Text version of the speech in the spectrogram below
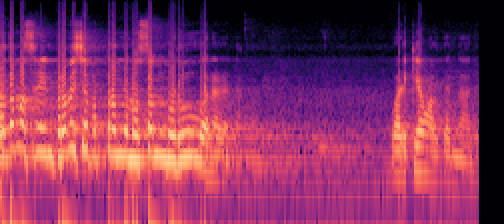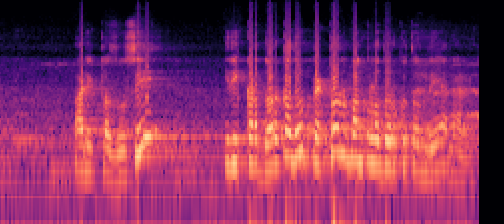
ప్రథమ శ్రేణి ప్రవేశపత్రము నొసంగుడు అన్నాడట. వాడికి ఏం అర్థం కాలేదు వాడు ఇట్లా చూసి ఇది ఇక్కడ దొరకదు పెట్రోల్ బంకులో దొరుకుతుంది అన్నాడట.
